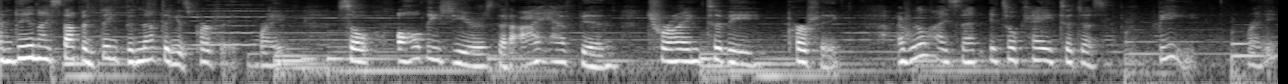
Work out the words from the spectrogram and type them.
and then I stop and think that nothing is perfect, right? So, all these years that I have been trying to be perfect, I realize that it's okay to just be, right?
